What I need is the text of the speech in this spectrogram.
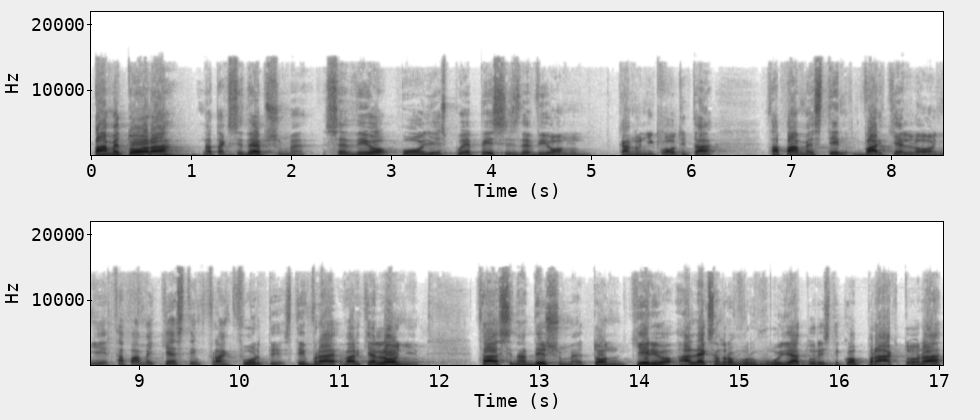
πάμε τώρα να ταξιδέψουμε σε δύο πόλεις που επίσης δεν βιώνουν κανονικότητα. Θα πάμε στην Βαρκελόνη, θα πάμε και στην Φραγκφούρτη. Στη Βαρκελόνη θα συναντήσουμε τον κύριο Αλέξανδρο Βουρβούλια, τουριστικό πράκτορα,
